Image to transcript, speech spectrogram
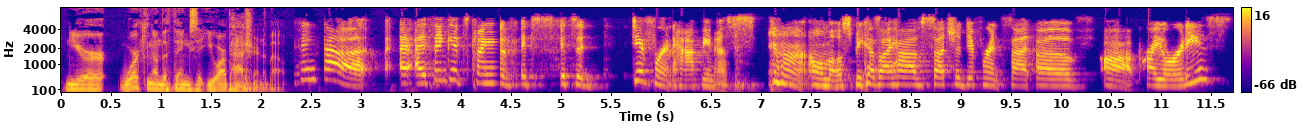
and you're working on the things that you are passionate about? I think that I I think it's kind of it's it's a different happiness almost because I have such a different set of uh, priorities.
